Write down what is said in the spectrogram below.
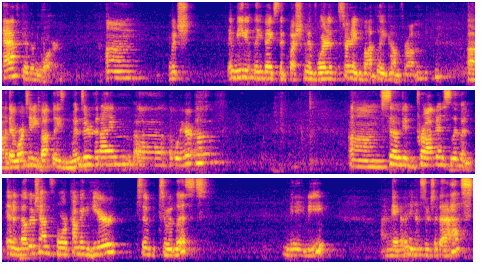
after the war. Um, which immediately begs the question of where did the surname Buckley come from? Uh, there weren't any Buckleys in Windsor that I'm uh, aware of. Um, so did Providence live in, in another town before coming here to, to enlist? Maybe. I may have an answer to that.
